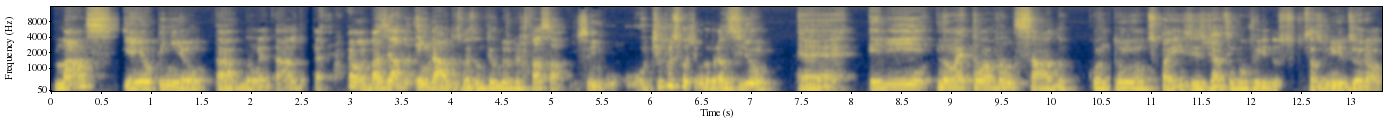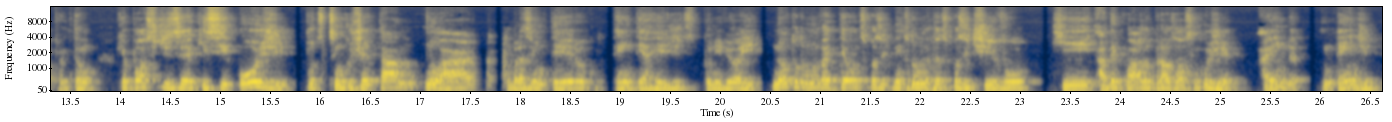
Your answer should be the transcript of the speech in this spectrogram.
Mas, e aí a opinião, tá? Não é dado, é, é baseado em dados, mas não tenho número para te passar. Sim. O, o tipo de dispositivo no Brasil é, ele não é tão avançado quanto em outros países já desenvolvidos, Estados Unidos, Europa. Então, que eu posso dizer é que se hoje o 5G está no ar, no Brasil inteiro, tem, tem a rede disponível aí. Não todo mundo vai ter um dispositivo, nem todo mundo vai ter um dispositivo que adequado para usar o 5G ainda, entende?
